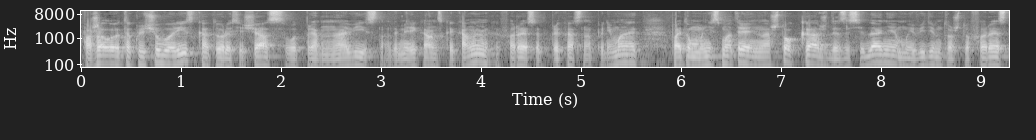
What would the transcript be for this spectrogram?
Пожалуй, это ключевой риск, который сейчас вот прям навис над американской экономикой. ФРС это прекрасно понимает. Поэтому, несмотря ни на что, каждое заседание мы видим то, что ФРС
